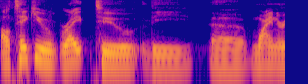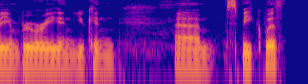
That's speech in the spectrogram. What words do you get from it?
I'll take you right to the uh, winery and brewery, and you can um, speak with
